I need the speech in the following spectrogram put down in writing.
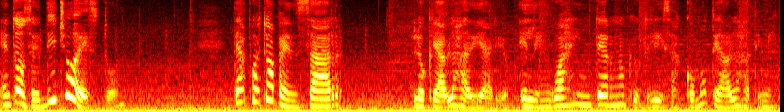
Entonces, dicho esto, te has puesto a pensar lo que hablas a diario, el lenguaje interno que utilizas, cómo te hablas a ti mismo,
